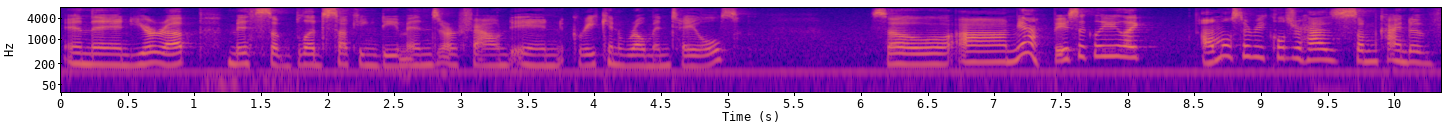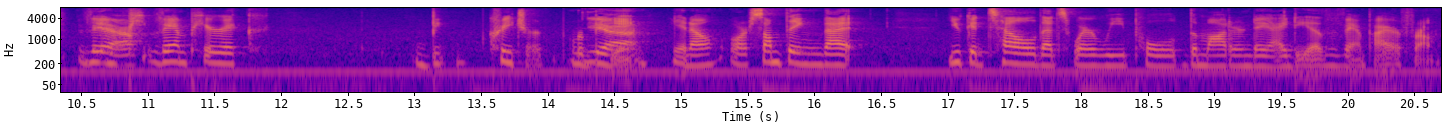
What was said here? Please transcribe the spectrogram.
And then Europe, myths of blood sucking demons are found in Greek and Roman tales. So, um, yeah, basically, like almost every culture has some kind of vamp- vampiric be- creature or being, you know, or something that you could tell that's where we pulled the modern day idea of a vampire from.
